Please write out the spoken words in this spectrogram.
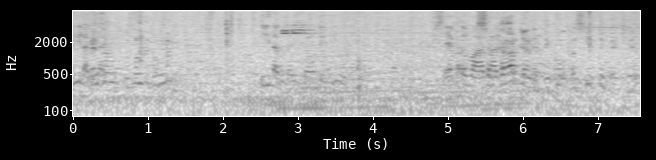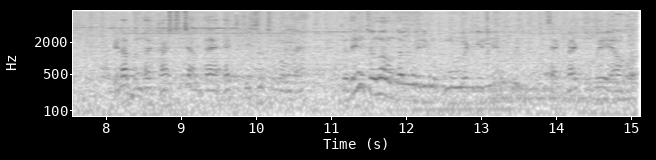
ਕੀ ਲੱਗਦਾ ਹੈ। ਹੁਕਮ ਤੇ ਗਵਰਨਮੈਂਟ ਕੀ ਲੱਗਦਾ ਕਿਉਂ ਦੇਦੀ ਸੈਕ ਤੋਂ ਬਾਅਦ ਸਰਕਾਰ ਜਾਣੇ ਦੇਖੋ ਅਸੀਂ ਇੱਥੇ ਬੈਠੇ ਹਾਂ। ਜਿਹੜਾ ਬੰਦਾ ਕਸ਼ਟ ਚੱਲਦਾ ਹੈ ਐਜੀਟੇਸ਼ਨ ਚਲਾਉਂਦਾ ਹੈ। ਕਦੇ ਨਹੀਂ ਚਾਹੁੰਦਾ ਹੁੰਦਾ ਵੀ ਮੇਰੀ ਮੂਵਮੈਂਟ ਜਿਹੜੀ ਹੈ ਕੋਈ ਸੈਟਬੈਕ ਹੋਵੇ ਜਾਂ ਹੋਰ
